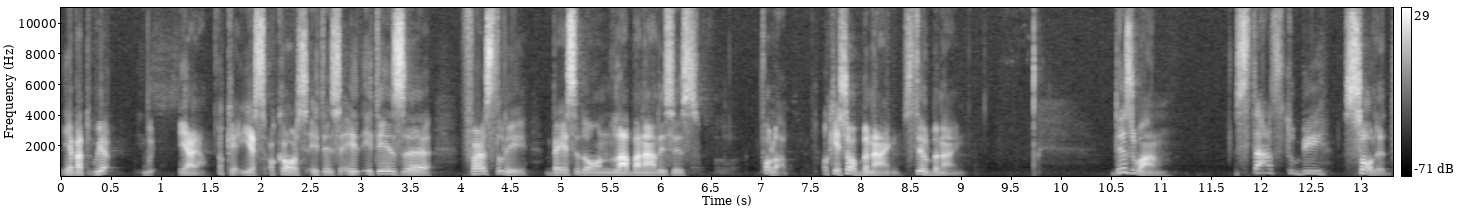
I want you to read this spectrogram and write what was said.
Yeah, but we are, we, yeah, yeah, okay, yes, of course, it is, it, it is uh, firstly based on lab analysis. Follow-up. Okay, so benign, still benign. This one starts to be solid.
